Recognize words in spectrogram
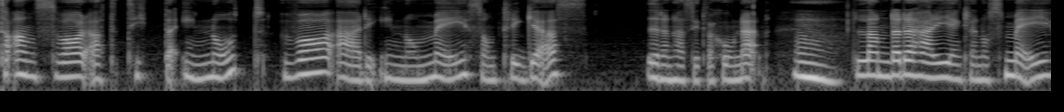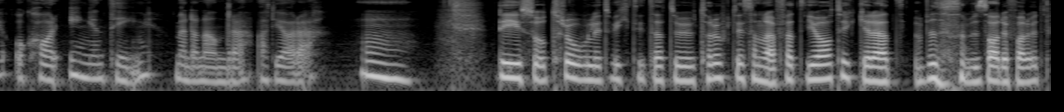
ta ansvar, att titta inåt. Vad är det inom mig som triggas i den här situationen? Mm. Landar det här egentligen hos mig och har ingenting med den andra att göra? Mm. Det är så otroligt viktigt att du tar upp det Sandra för att jag tycker att vi, vi sa det förut.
